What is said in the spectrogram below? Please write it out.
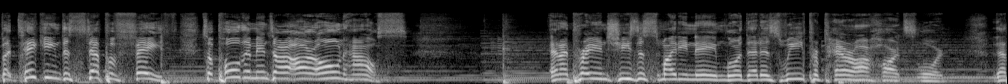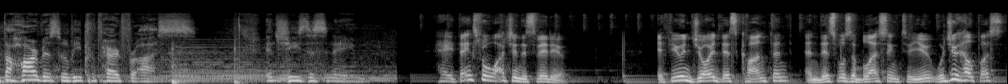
but taking the step of faith to pull them into our, our own house. And I pray in Jesus' mighty name, Lord, that as we prepare our hearts, Lord, that the harvest will be prepared for us. In Jesus' name. Hey, thanks for watching this video. If you enjoyed this content and this was a blessing to you, would you help us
